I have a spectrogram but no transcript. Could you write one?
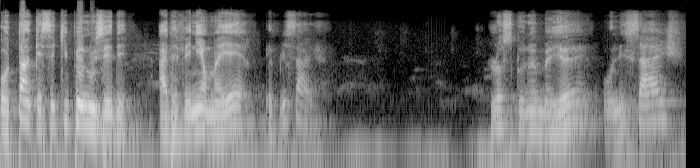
autant que ce qui peut nous aider à devenir meilleurs et plus sages. Lorsqu'on est meilleur, on est sage,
